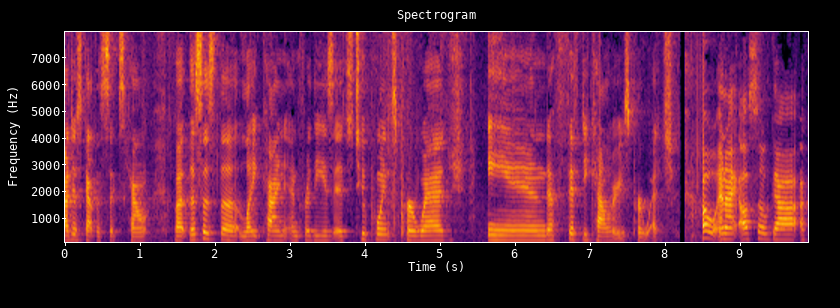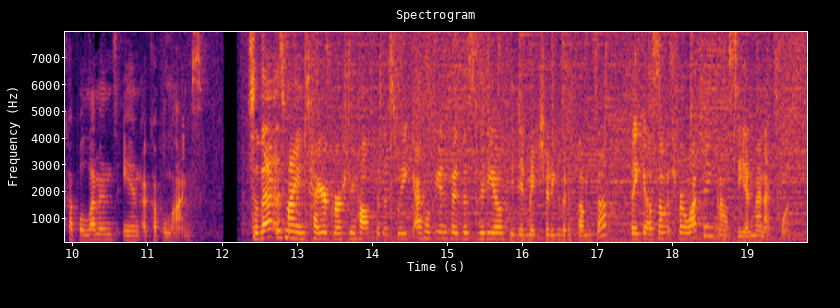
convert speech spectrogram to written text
I just got the six count, but this is the light kind. And for these, it's two points per wedge and 50 calories per wedge. Oh, and I also got a couple lemons and a couple limes. So that is my entire grocery haul for this week. I hope you enjoyed this video. If you did, make sure to give it a thumbs up. Thank you all so much for watching, and I'll see you in my next one.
